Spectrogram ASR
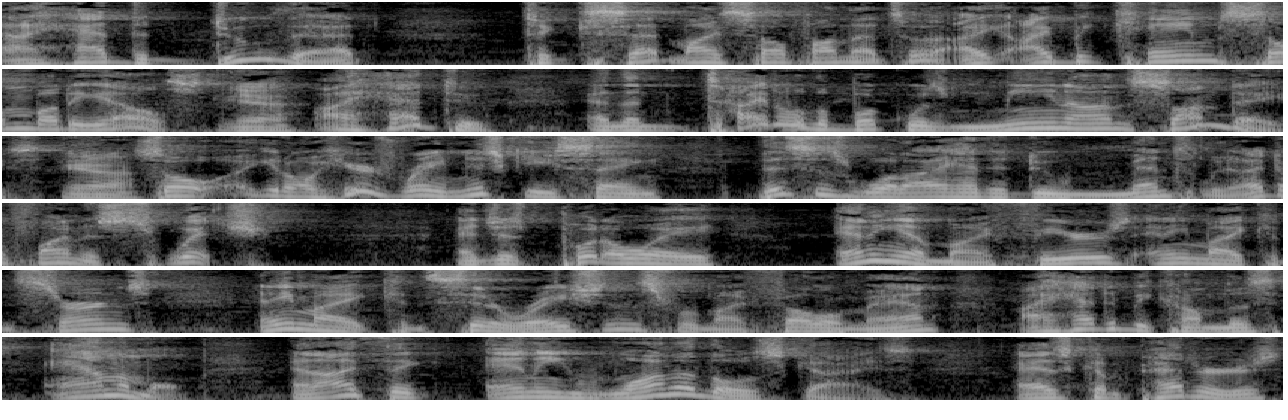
I had to do that to set myself on that. So I, I became somebody else. Yeah. I had to. And the title of the book was Mean on Sundays. Yeah. So, you know, here's Ray Nitschke saying, this is what I had to do mentally. I had to find a switch and just put away any of my fears, any of my concerns, any of my considerations for my fellow man. I had to become this animal. And I think any one of those guys, as competitors,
